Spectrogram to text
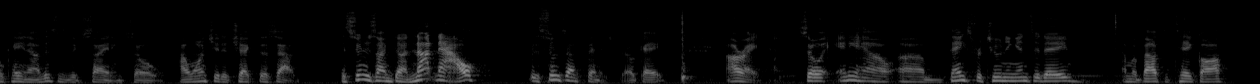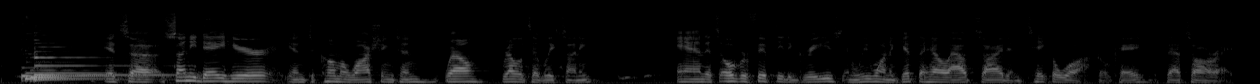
Okay, now this is exciting. So I want you to check this out as soon as I'm done. Not now, but as soon as I'm finished. Okay. All right. So anyhow, um, thanks for tuning in today. I'm about to take off. It's a sunny day here in Tacoma, Washington. Well, relatively sunny. And it's over 50 degrees, and we want to get the hell outside and take a walk, okay? If that's all right.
